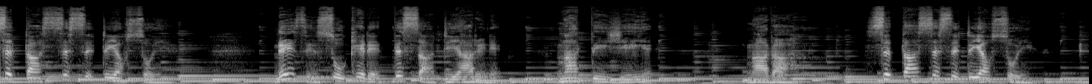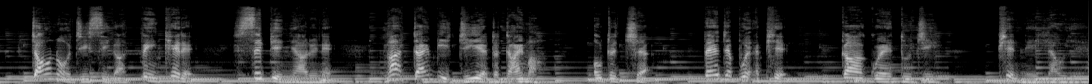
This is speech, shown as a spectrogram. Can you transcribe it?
စစ်သားစစ်စစ်တယောက်ဆိုရင်နေ့စဉ်ဆိုခဲ့တဲ့သစ္စာတရားတွေနဲ့ငါတည်ရဲရဲ့ငါသာစစ်သားစစ်စစ်တယောက်ဆိုရင်ကျောင်းတော်ကြီးစီကသင်ခဲ့တဲ့စစ်ပညာတွေနဲ့ငါတိုင်းပြည်ကြီးရဲ့တတိုင်းမှာ အုတ်တချက်တဲတပွင့်အဖြစ်ကာကွယ်သူကြီးဖြစ်နေလောက်ရဲ့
